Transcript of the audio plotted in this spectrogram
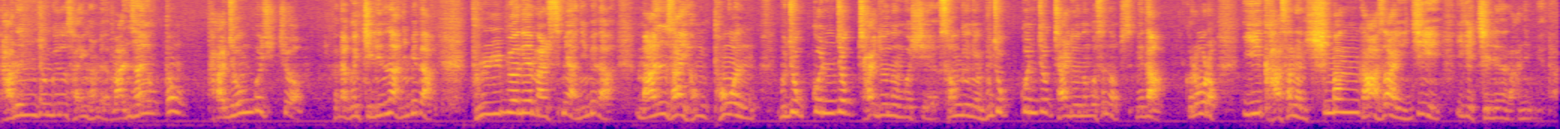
다른 종교도 사용합니다. 만사형통 다 좋은 것이죠. 그러나 그 진리는 아닙니다. 불변의 말씀이 아닙니다. 만사 형통은 무조건적 자유는 것이에요. 성경에 무조건적 자유는 것은 없습니다. 그러므로 이 가사는 희망 가사이지 이게 진리는 아닙니다.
